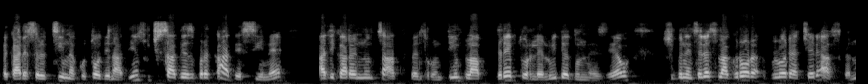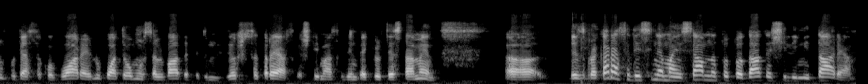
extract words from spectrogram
pe care să-l țină cu tot din adinsul, ci s-a dezbrăcat de sine, adică a renunțat pentru un timp la drepturile lui de Dumnezeu și, bineînțeles, la gloria, gloria cerească. Nu putea să coboare, nu poate omul să-l vadă pe Dumnezeu și să trăiască. Știm asta din Vechiul Testament. Uh, Dezbrăcarea asta de sine mai înseamnă totodată și limitarea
